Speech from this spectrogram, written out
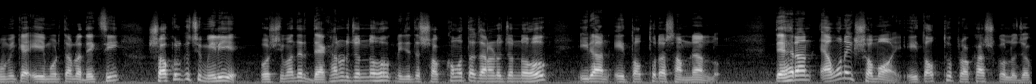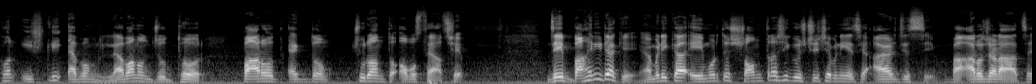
ভূমিকা এই মুহূর্তে আমরা দেখছি। সকল কিছু মিলিয়ে পশ্চিমাদের দেখানোর জন্য হোক, নিজেদের সক্ষমতা জানানোর জন্য হোক, ইরান এই তথ্যটা সামনে আনলো। তেহরান এমন এক সময় এই তথ্য প্রকাশ করল যখন ইসলি এবং লেবানন যুদ্ধর পারদ একদম চূড়ান্ত অবস্থায় আছে। যে বাহিনীটাকে আমেরিকা এই মুহূর্তে সন্ত্রাসী গোষ্ঠী হিসেবে নিয়েছে, আইআরজিসি, বা আরও যারা আছে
